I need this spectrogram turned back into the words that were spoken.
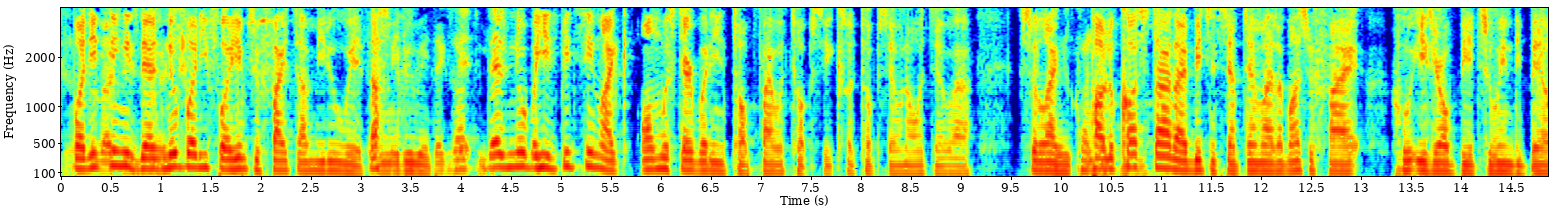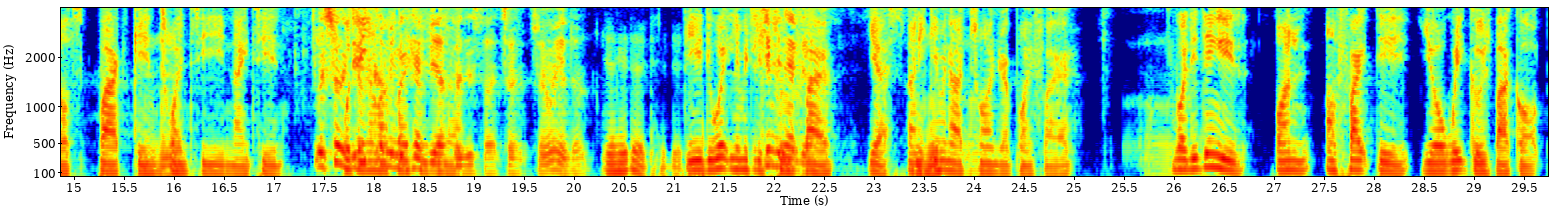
But the thing is, there's coach. nobody for him to fight at middleweight. That's middleweight, exactly. There's nobody. He's beating like almost everybody in top five or top six or top seven or whatever. So like so Paulo Costa that I beat in September is about to fight who Israel beat to win the belts back in mm-hmm. 2019. Oh, sorry, Both did he come in heavier for this fight? Sorry, sorry, when you're done. Yeah, he did. He did. The, the weight limit he is 205. Yes, and he came in at two hundred point five. But the thing is, on on fight day, your weight goes back up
